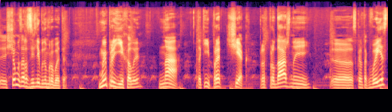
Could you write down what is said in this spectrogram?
е, що ми зараз взагалі будемо робити? Ми приїхали на такий предчек, предпродажний, е, скажімо так, виїзд.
